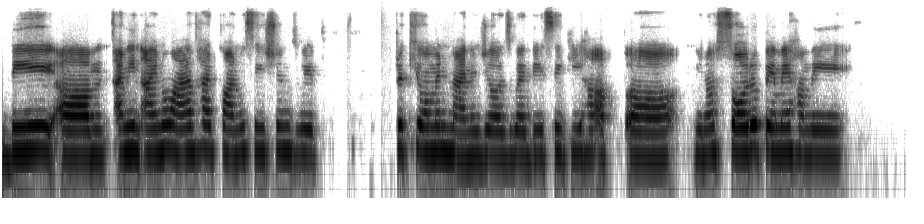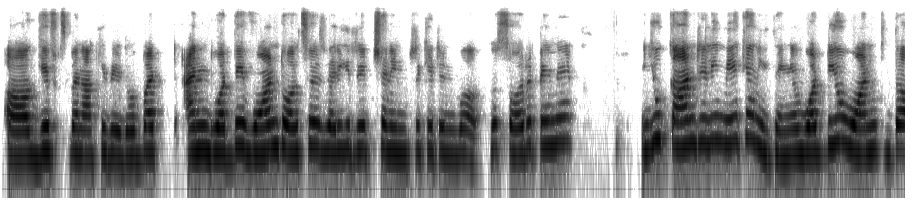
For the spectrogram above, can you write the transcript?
They um, i mean i know i've had conversations with procurement managers where they say कि हाँ uh, you know सौ रुपए में हमें uh, gifts बना के दे दो but and what they want also is very rich and intricate in work तो सौ रुपए में you can't really make anything and what do you want the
